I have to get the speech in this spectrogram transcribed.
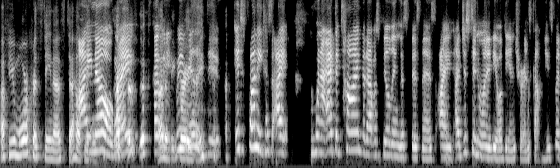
a few more Christinas to help. I know, right? it's going to be we crazy. really do. It's funny because I, when I at the time that I was building this business, I I just didn't want to deal with the insurance companies, but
